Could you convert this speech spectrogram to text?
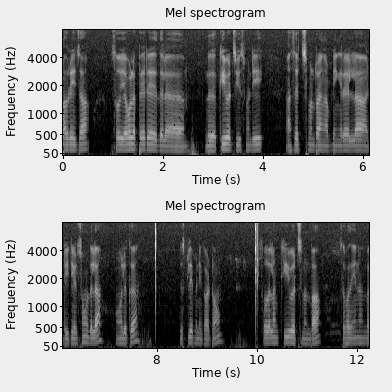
ஆவரேஜாக ஸோ எவ்வளோ பேர் இதில் இந்த கீவேர்ட்ஸ் யூஸ் பண்ணி சர்ச் பண்ணுறாங்க அப்படிங்கிற எல்லா டீட்டெயில்ஸும் இதில் உங்களுக்கு டிஸ்பிளே பண்ணி காட்டும். ஸோ இதெல்லாம் கீவேர்ட்ஸ் நண்பா. ஸோ பார்த்தீங்கன்னா நம்ம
